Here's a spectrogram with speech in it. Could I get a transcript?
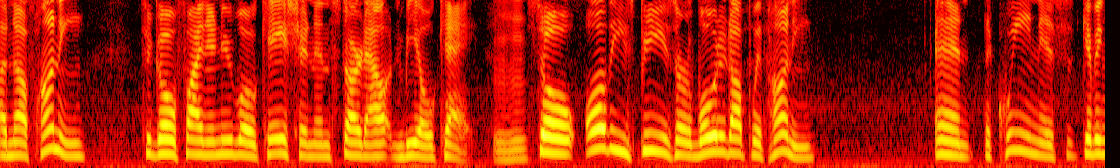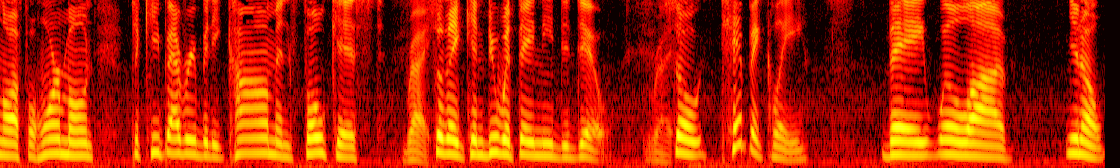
enough honey to go find a new location and start out and be okay. hmm So all these bees are loaded up with honey, and the queen is giving off a hormone to keep everybody calm and focused Right. so they can do what they need to do. right. So typically, they will, uh, you know,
